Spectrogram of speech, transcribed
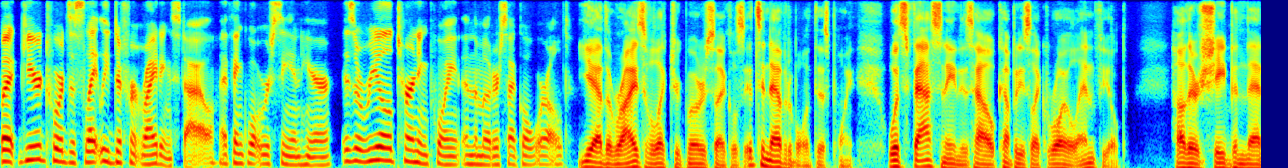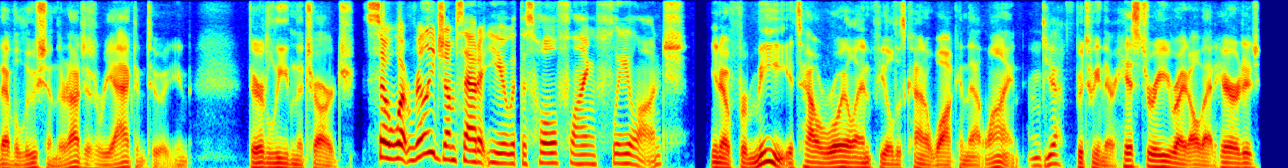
but geared towards a slightly different riding style. I think what we're seeing here is a real turning point in the motorcycle world. Yeah, the rise of electric motorcycles, it's inevitable at this point. What's fascinating is how companies like Royal Enfield how they're shaping that evolution. They're not just reacting to it. They're leading the charge. So what really jumps out at you with this whole Flying Flea launch? You know, for me, it's how Royal Enfield is kind of walking that line. Mm, yeah. Between their history, right, all that heritage,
